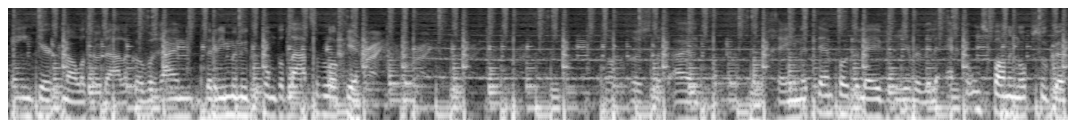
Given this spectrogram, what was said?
één keer knallen zo dadelijk. Over ruim drie minuten komt dat laatste blokje. Stap rustig uit. Geen tempo te leveren hier. We willen echt de ontspanning opzoeken.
